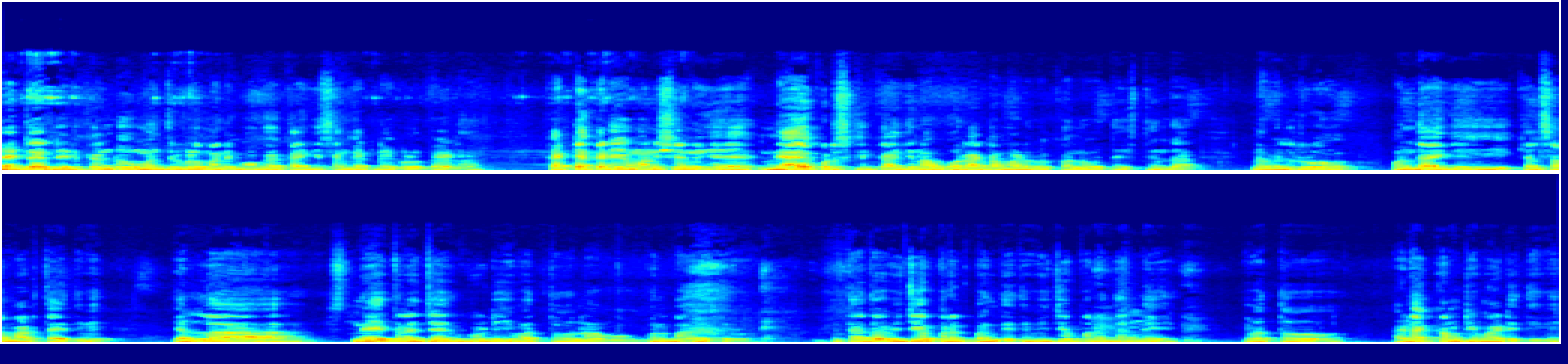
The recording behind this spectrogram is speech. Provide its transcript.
ಲೆಟರ್ ಇಟ್ಕೊಂಡು ಮಂತ್ರಿಗಳು ಮನೆಗೆ ಹೋಗೋಕ್ಕಾಗಿ ಸಂಘಟನೆಗಳು ಬೇಡ. ಕಟ್ಟ ಕಡೆಯ ಮನುಷ್ಯನಿಗೆ ನ್ಯಾಯ ಕೊಡಿಸ್ಲಿಕ್ಕಾಗಿ ನಾವು ಹೋರಾಟ ಮಾಡಬೇಕು ಅನ್ನೋ ಉದ್ದೇಶದಿಂದ ನಾವೆಲ್ಲರೂ ಒಂದಾಗಿ ಕೆಲಸ ಮಾಡ್ತಾ ಇದ್ದೀವಿ. ಎಲ್ಲ ಸ್ನೇಹಿತರ ಜೊತೆಗೂಡಿ ಇವತ್ತು ನಾವು ಗುಲ್ಬ ಇದು ಇಂಥದ್ದು ವಿಜಯಪುರಕ್ಕೆ ಬಂದಿದ್ದೀವಿ. ವಿಜಯಪುರದಲ್ಲಿ ಇವತ್ತು ಅಡಕ್ ಕಮಿಟಿ ಮಾಡಿದ್ದೀವಿ.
